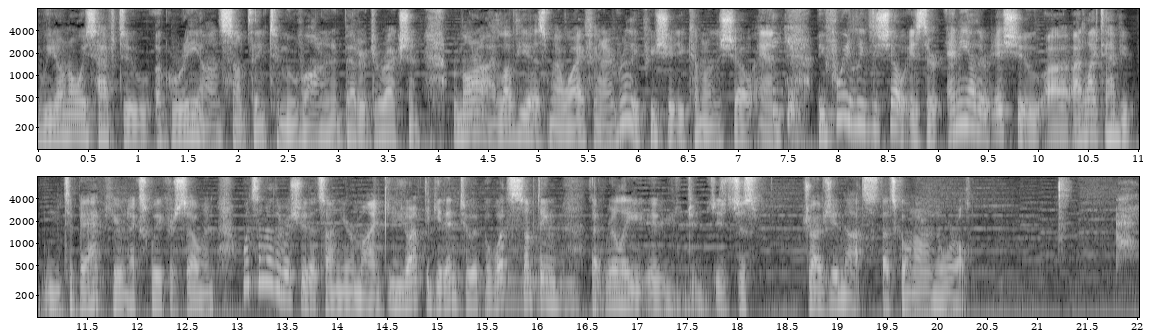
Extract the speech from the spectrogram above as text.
we don't always have to agree on something to move on in a better direction. Ramona, I love you as my wife, and I really appreciate you coming on the show. And you. before you leave the show, is there any other issue? Uh, I'd like to have you to back here next week or so. And what's another issue that's on your mind? You don't have to get into it, but what's something that really uh, j- j- it just drives you nuts that's going on in the world? I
